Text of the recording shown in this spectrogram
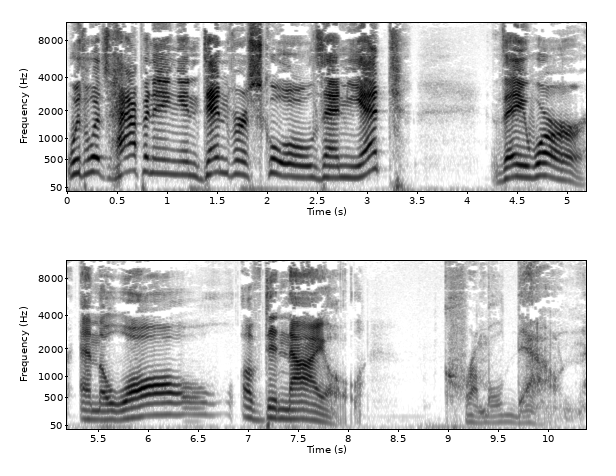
with what's happening in Denver schools, and yet they were, and the wall of denial crumbled down.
